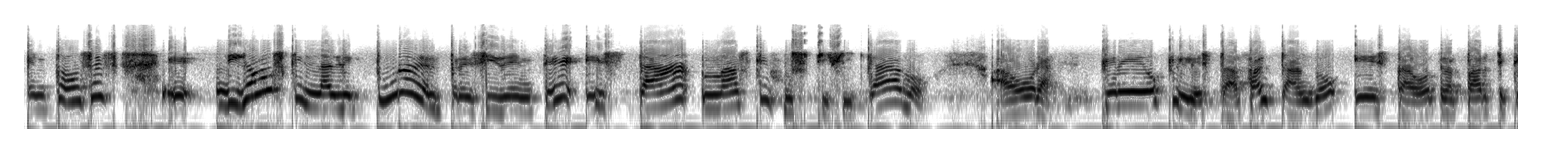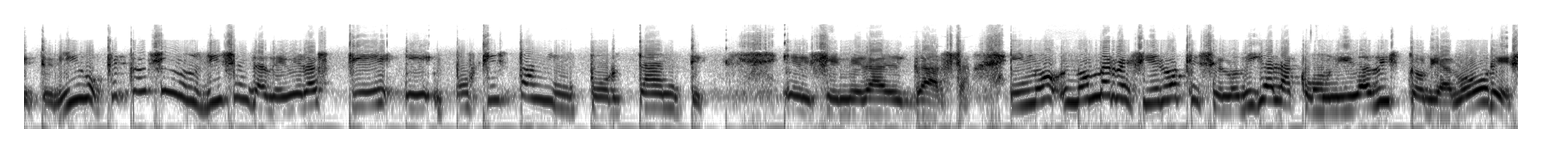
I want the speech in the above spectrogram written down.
Entonces, eh, digamos que la lectura del presidente está más que justificado. Ahora, creo que le está faltando esta otra parte que te digo. ¿Qué tal si nos dicen de, de veras que, eh, por qué es tan importante el general Garza? Y no, no me refiero a que se lo diga la comunidad de historiadores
